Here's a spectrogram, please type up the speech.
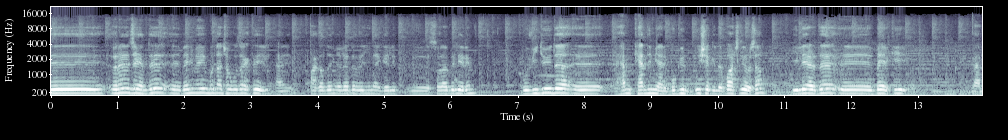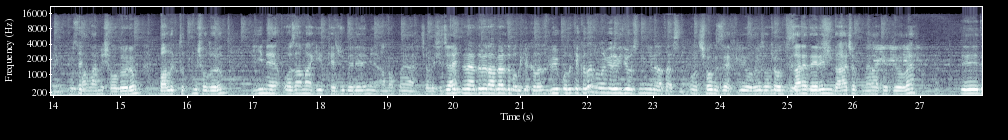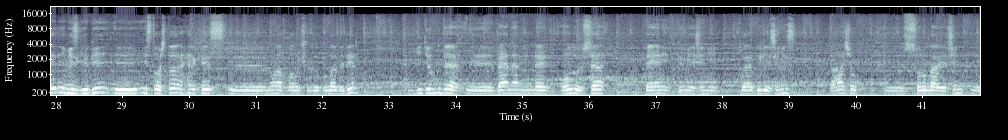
öğreneceğim de e, benim evim buradan çok uzak değil. Yani takıldığım yerlerde de yine gelip e, sorabilirim. Bu videoyu da e, hem kendim yani bugün bu şekilde başlıyorsam ileride e, belki yani uzmanlanmış olurum, balık tutmuş olurum. Yine o zamanki tecrübelerimi anlatmaya çalışacağım. Teknelerde beraber de balık yakalarız. Büyük balık yakalarız. Ona göre videosunu yine atarsın. O çok zevkli oluruz. Onu Çok zevkli zannederim olur. daha çok merak ediyorlar. Ee, dediğimiz gibi e, İstoç'ta herkes e, Murat Balıkçılığı bulabilir. Videomu da e, beğenenler olursa beğeni düğmesini tıklayabilirsiniz. Daha çok e, sorular için e,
